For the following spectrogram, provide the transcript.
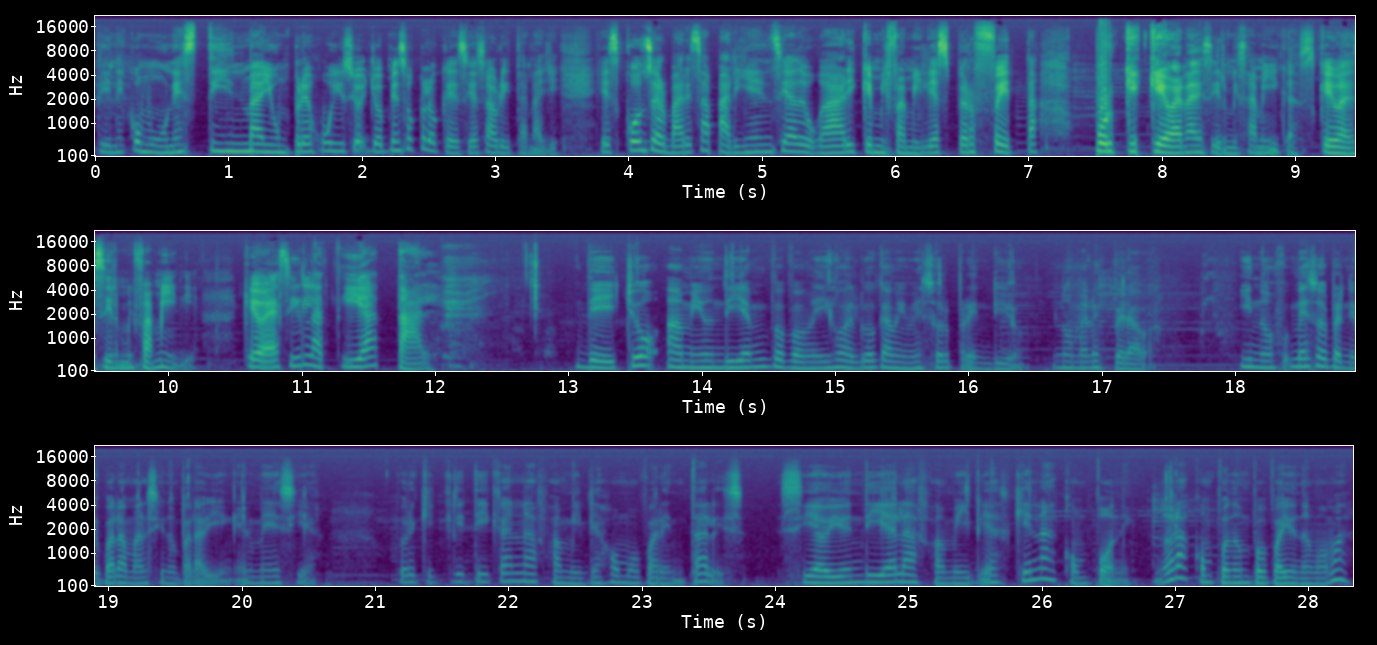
tiene como un estigma y un prejuicio. Yo pienso que lo que decías ahorita, Nayi, es conservar esa apariencia de hogar y que mi familia es perfecta, porque ¿qué van a decir mis amigas? ¿Qué va a decir mi familia? Que va a decir la tía tal. De hecho, a mí un día mi papá me dijo algo que a mí me sorprendió, no me lo esperaba. Y no me sorprendió para mal, sino para bien. Él me decía, ¿por qué critican las familias homoparentales? Si hoy en día las familias, ¿quién las compone? No las compone un papá y una mamá,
